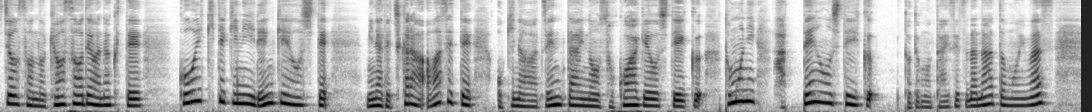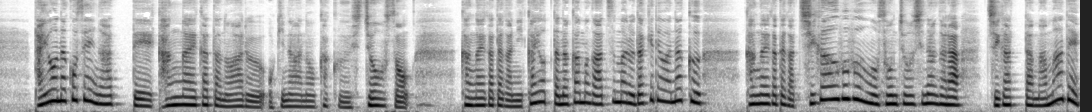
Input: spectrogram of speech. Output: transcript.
市町村の競争ではなくて広域的に連携をして皆で力を合わせて沖縄全体の底上げをしていく共に発展をしていくとても大切だなと思います。多様な個性があって考え方のある沖縄の各市町村考え方が似通った仲間が集まるだけではなく考え方が違う部分を尊重しながら違ったままで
